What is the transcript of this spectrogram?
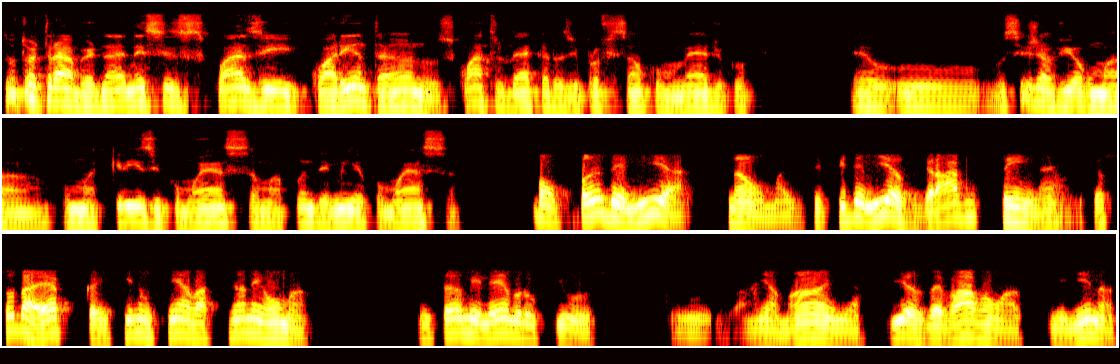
Doutor Traber, né, nesses quase 40 anos, quatro décadas de profissão como médico, eu, o, você já viu alguma uma crise como essa, uma pandemia como essa? Bom, pandemia não, mas epidemias graves sim, né? Eu sou da época em que não tinha vacina nenhuma. Então eu me lembro que os a minha mãe, minhas tias levavam as meninas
